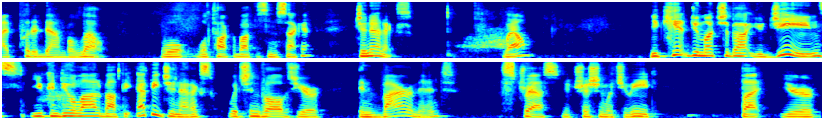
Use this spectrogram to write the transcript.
I put it down below. We'll, we'll talk about this in a second. Genetics. Well, you can't do much about your genes. You can do a lot about the epigenetics, which involves your environment, stress, nutrition, what you eat, but you're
